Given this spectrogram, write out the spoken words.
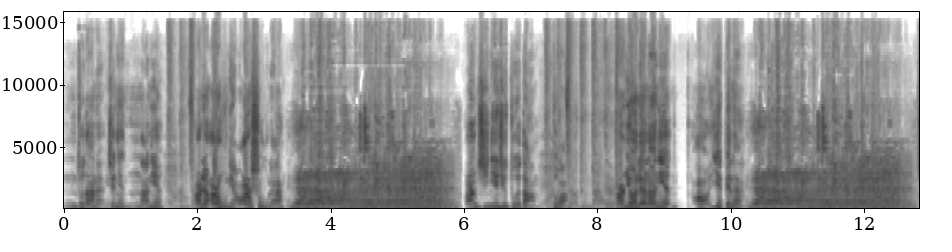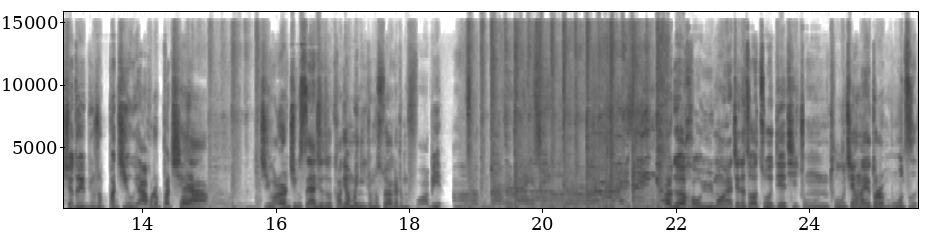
你多大了？今年哪年？二零二五年，二十五了。二几年就多大嘛，对吧？二幺零零年，哦，一百了。相对于比如说八九呀，或者八七呀，九二九三，就是肯定没你这么算，还这么方便啊。二哥好郁闷呀！今天早上坐电梯，中途进来一对母子，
